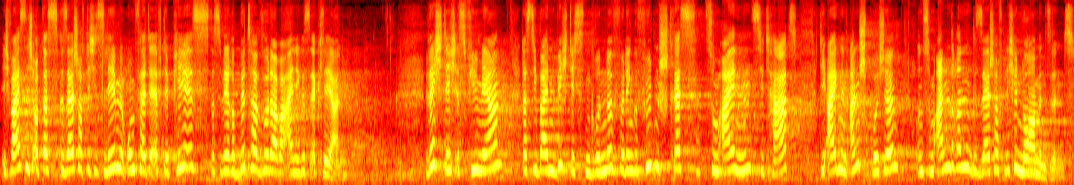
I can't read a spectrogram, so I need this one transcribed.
Ich weiß nicht, ob das gesellschaftliches Leben im Umfeld der FDP ist. Das wäre bitter, würde aber einiges erklären. Richtig ist vielmehr, dass die beiden wichtigsten Gründe für den gefühlten Stress zum einen, Zitat, die eigenen Ansprüche und zum anderen gesellschaftliche Normen sind.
